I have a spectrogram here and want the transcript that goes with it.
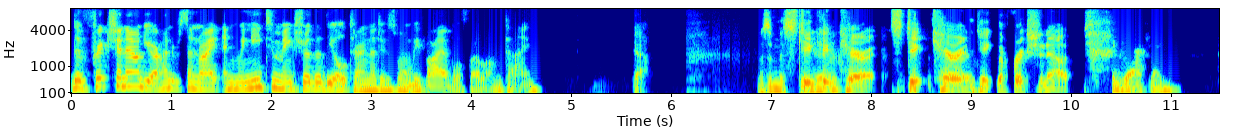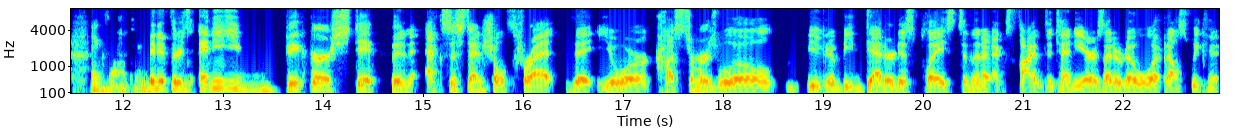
the friction out you're 100% right and we need to make sure that the alternatives won't be viable for a long time Yeah. It was a mistake. Stick and carrot. Stick carrot and take the friction out. exactly exactly And if there's any bigger stick than existential threat that your customers will, you know, be dead or displaced in the next five to ten years, I don't know what else we can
